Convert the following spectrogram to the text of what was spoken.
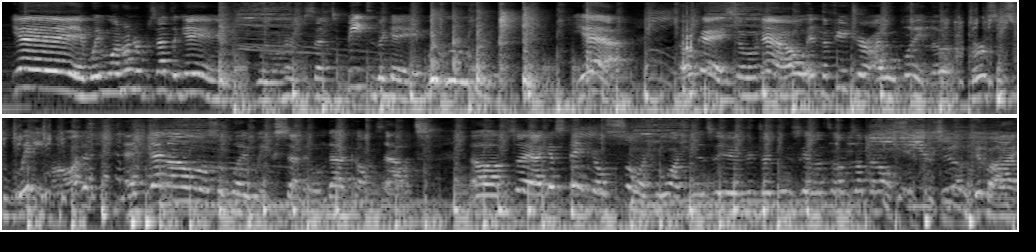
Yay! We 100% the game! We 100% beat the game! Woohoo! Yeah! Okay, so now, in the future, I will play the Versus Whitty mod, and then I'll also play Week 7 when that comes out. Um, so yeah, I guess thank you all so much for watching this video. If you enjoyed, please give it a thumbs up, and I'll see you soon. Goodbye!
